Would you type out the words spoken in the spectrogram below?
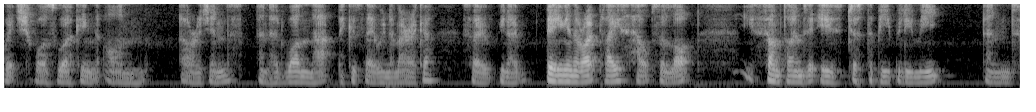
which was working on Origins and had won that because they were in America. So you know, being in the right place helps a lot. Sometimes it is just the people you meet and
